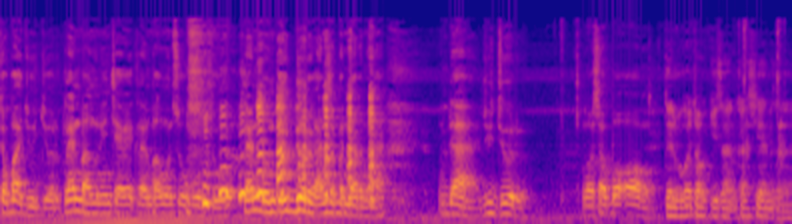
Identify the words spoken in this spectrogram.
coba jujur. Kalian bangunin cewek, kalian bangun subuh tuh. kalian belum tidur kan sebenarnya. Udah, jujur. Nggak usah bohong. Jangan buka coki san, kasihan saya.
